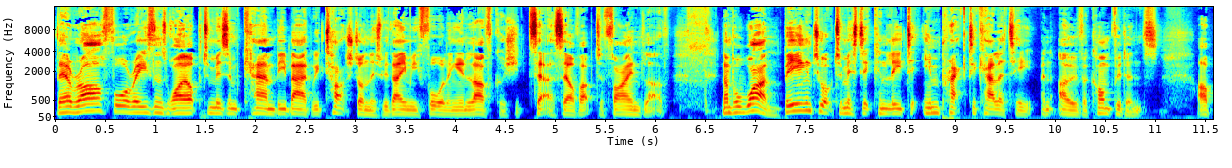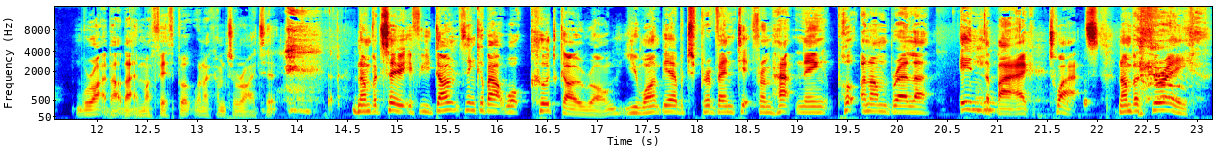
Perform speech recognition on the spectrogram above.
there are four reasons why optimism can be bad. We touched on this with Amy falling in love because she'd set herself up to find love. Number one, being too optimistic can lead to impracticality and overconfidence. I'll write about that in my fifth book when I come to write it. Number two, if you don't think about what could go wrong, you won't be able to prevent it from happening. Put an umbrella in the bag, twats. Number three,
